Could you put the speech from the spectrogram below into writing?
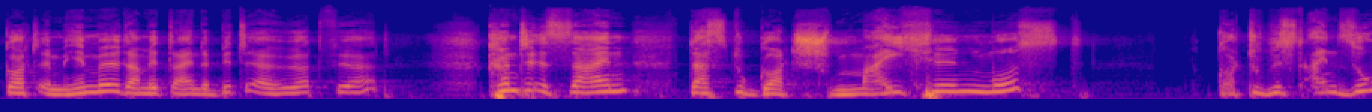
Gott im Himmel, damit deine Bitte erhört wird? Könnte es sein, dass du Gott schmeicheln musst? Gott, du bist ein so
